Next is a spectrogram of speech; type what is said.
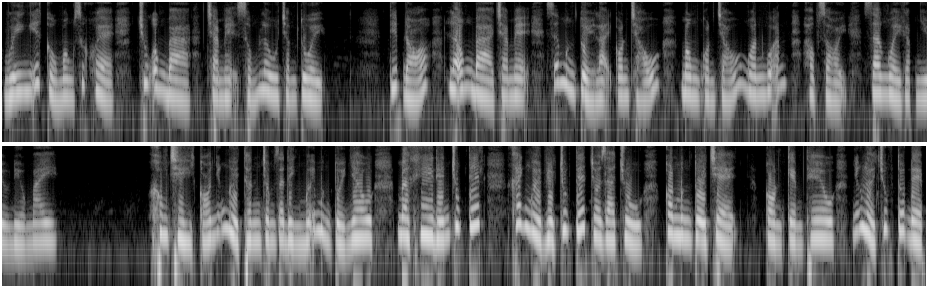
với ý nghĩa cầu mong sức khỏe, chúc ông bà, cha mẹ sống lâu trăm tuổi. Tiếp đó là ông bà, cha mẹ sẽ mừng tuổi lại con cháu, mong con cháu ngoan ngoãn, học giỏi, ra ngoài gặp nhiều điều may. Không chỉ có những người thân trong gia đình mới mừng tuổi nhau mà khi đến chúc Tết, khách ngoài việc chúc Tết cho gia chủ còn mừng tuổi trẻ còn kèm theo những lời chúc tốt đẹp.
